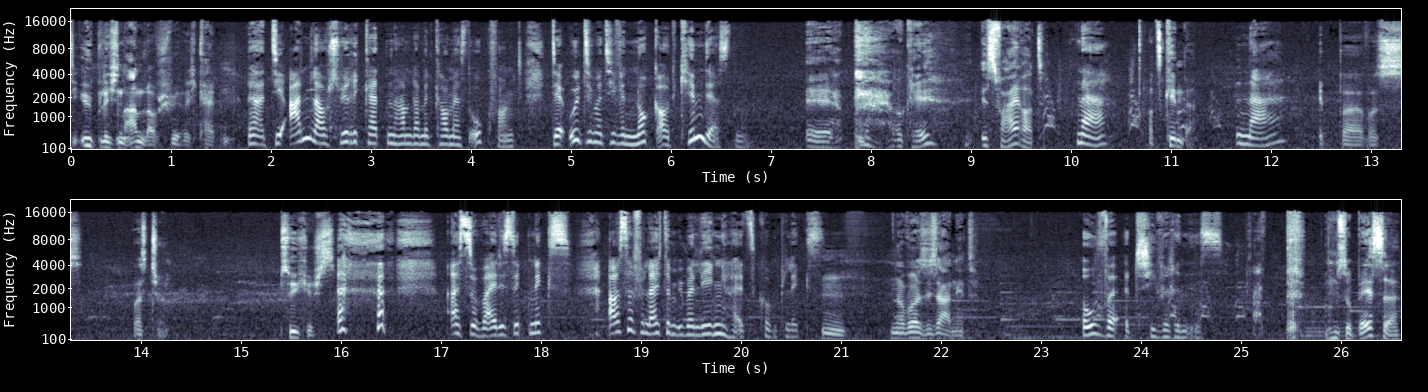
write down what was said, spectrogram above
die üblichen Anlaufschwierigkeiten. Ja, die Anlaufschwierigkeiten haben damit kaum erst angefangen. Der ultimative Knockout kommt erst noch. Äh, okay. Ist verheiratet. Na, Hat's Kinder. na, Etwa was, weißt schon, Psychisches. also beide sieht nix. Außer vielleicht am Überlegenheitskomplex. Na, weiß ich's auch nicht. Overachieverin ist. Umso besser.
